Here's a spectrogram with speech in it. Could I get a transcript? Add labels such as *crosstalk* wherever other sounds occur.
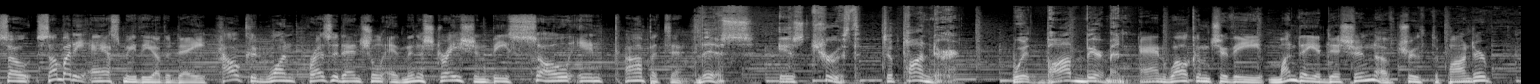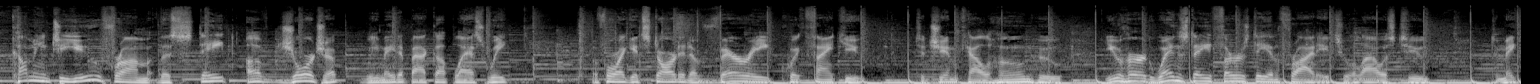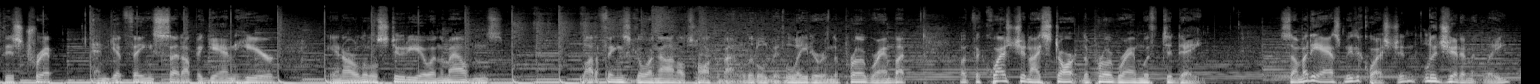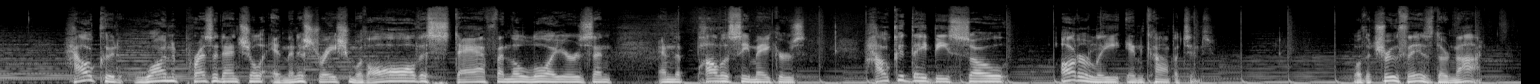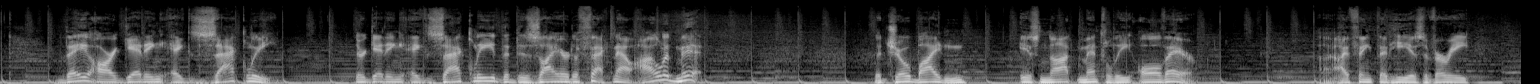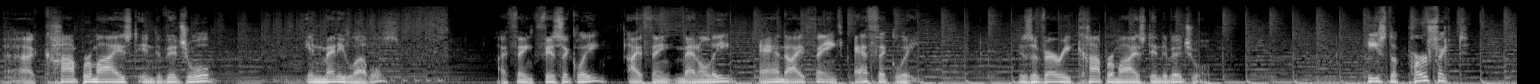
So, somebody asked me the other day, how could one presidential administration be so incompetent? This is Truth to Ponder with Bob Bierman. And welcome to the Monday edition of Truth to Ponder, coming to you from the state of Georgia. We made it back up last week. Before I get started, a very quick thank you to Jim Calhoun, who you heard Wednesday, Thursday, and Friday to allow us to to make this trip and get things set up again here in our little studio in the mountains. A lot of things going on I'll talk about a little bit later in the program, but but the question I start the program with today. Somebody asked me the question legitimately, how could one presidential administration with all the staff and the lawyers and and the policymakers how could they be so utterly incompetent? Well, the truth is they're not. They are getting exactly they're getting exactly the desired effect. Now, I'll admit that Joe Biden is not mentally all there. I think that he is a very uh, compromised individual in many levels. I think physically, I think mentally, and I think ethically is a very compromised individual. He's the perfect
